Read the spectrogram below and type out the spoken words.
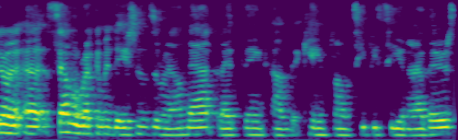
There are uh, several recommendations around that that I think um, that came from CPC and others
